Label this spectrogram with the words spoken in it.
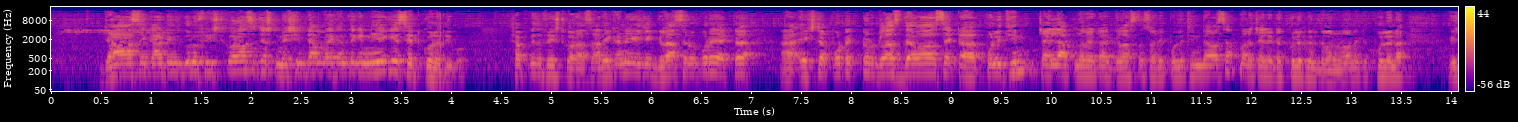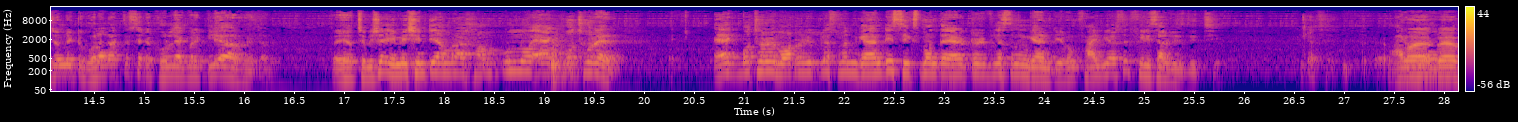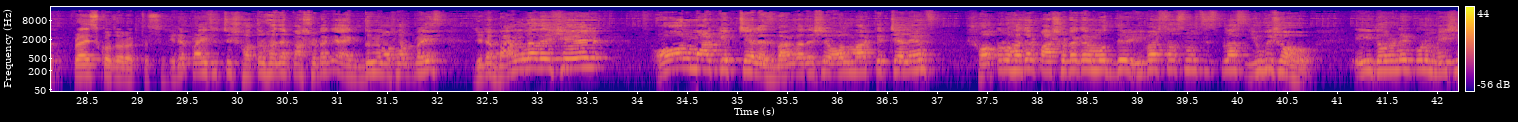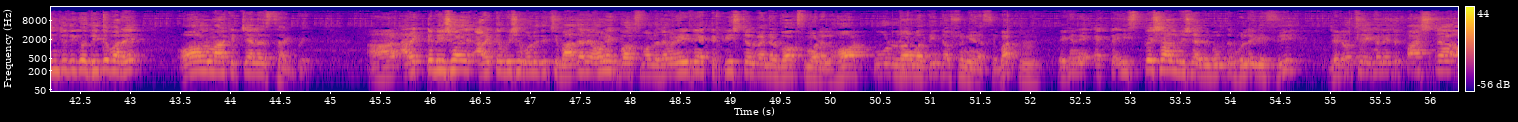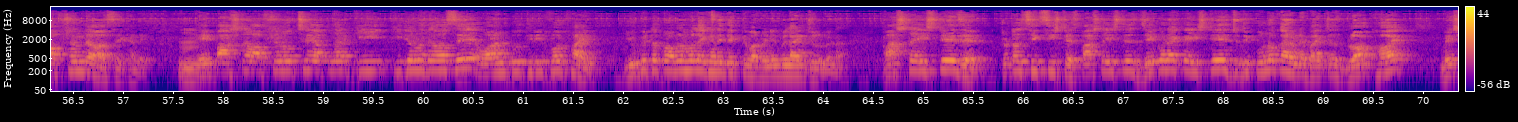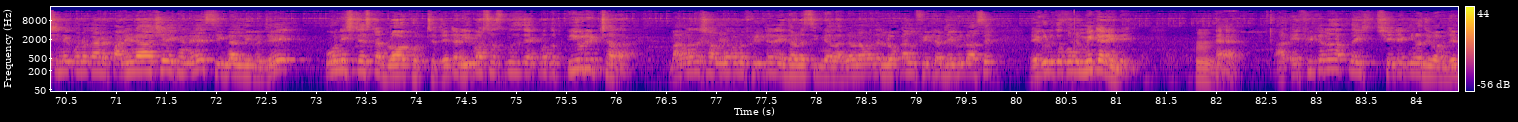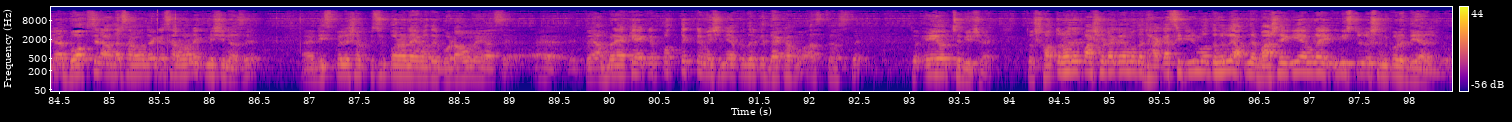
যা আছে কার্টিংসগুলো ফিক্সড করা আছে জাস্ট মেশিনটা আমরা এখান থেকে নিয়ে গিয়ে সেট করে দিব। সবকিছু ফিক্সড করা আছে। আর এখানে এই যে গ্লাসের উপরে একটা এক্সট্রা প্রোটেক্টর গ্লাস দেওয়া আছে, একটা পলিথিন চাইলে আপনারা এটা গ্লাস না সরি পলিথিন দেওয়া আছে। আপনারা চাইলে এটা খুলে ফেলতে পারবেন অনেকে খুলে না। এই জন্য একটু ঘোলা লাগতেছে, এটা খুললে একবারে ক্লিয়ার হয়ে যাবে। তো এই হচ্ছে বিষয়। এই মেশিনটি আমরা সম্পূর্ণ এক বছরের এক বছরের মোটর রিপ্লেসমেন্ট গ্যারান্টি সিক্স মান্থের রিপ্লেসমেন্ট গ্যারান্টি এবং ফাইভ ইয়ার্স এর ফ্রি সার্ভিস দিচ্ছি। ঠিক আছে? প্রাইস কত রাখতেছে? এটা প্রাইস হচ্ছে সতেরো হাজার পাঁচশো টাকা একদমই অফার প্রাইস যেটা বাংলাদেশের অল মার্কেট চ্যালেঞ্জ বাংলাদেশে অল মার্কেট চ্যালেঞ্জ সতেরো হাজার পাঁচশো টাকার মধ্যে রিভার্স অসমোসিস প্লাস ইউভি সহ। এই ধরনের কোন মেশিন যদি কেউ দিতে পারে অল মার্কেট চ্যালেঞ্জ থাকবে। আর আরেকটা বিষয় আরেকটা বিষয় বলে দিচ্ছি বাজারে অনেক বক্স মডেল যেমন এইটা একটা ক্রিস্টাল ব্যান্ডের box model hot cool normal তিনটা অপশনই আছে। বাট এখানে একটা স্পেশাল বিষয় আমি বলতে ভুলে গেছি যেটা হচ্ছে এখানে যে পাঁচটা অপশন দেওয়া আছে এখানে। এই পাঁচটা অপশন হচ্ছে আপনার কি কি জন্য দেওয়া আছে? One two three four five up তো প্রবলেম হলে এখানে দেখতে পারবেন ইউপি লাইট জ্বলবে না। পাঁচটা স্টেজের টোটাল সিক্স স্টেজ পাঁচটা স্টেজ যে কোনো একটা স্টেজ যদি কোনো কারণে বাই চান্স ব্লক হয় মেশিনে কোনো কারণে পানি না আসে এখানে সিগন্যাল দিবে যে কোন স্টেজটা ব্লক হচ্ছে। যেটা রিভার্স অসমোসিস একমাত্র পিউরিট ছাড়া। বাংলাদেশ অন্য কোনো ফিল্টার এই ধরনের সিগন্যাল আছে যেমন আমাদের লোকাল ফিল্টার যেগুলো আছে এগুলো তো কোনো মিটারই নেই। হ্যাঁ? আর এই ফিল্টারটা আপনি সেই টেকনোলজি পাবেন যেটা বক্সের আদার্স আমাদের কাছে আর অনেক মেশিন আছে। ডিসপ্লে সবকিছু করা নাই, আমাদের গোডাউনে আছে। তো আমরা একে একে প্রত্যেকটা মেশিনে আপনাদেরকে দেখাবো আস্তে আস্তে। তো এই হচ্ছে বিষয়। তো সতেরো হাজার পাঁচশো টাকার মধ্যে ঢাকা সিটির মধ্যে হলে আপনার বাসায় গিয়ে আমরা ইনস্টলেশন করে দিয়ে আসব।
